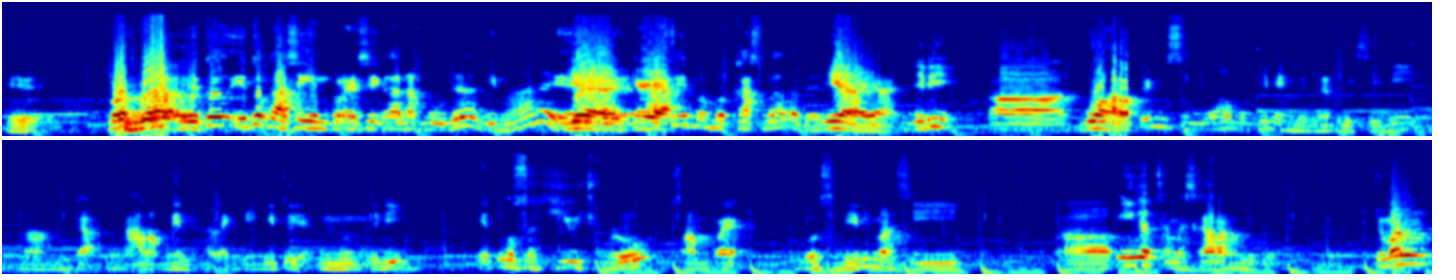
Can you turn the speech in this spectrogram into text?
I- menurut gue itu itu kasih impresi ke anak muda gimana ya? Iya, kayak- pasti membekas banget ya. iya ya jadi uh, gue harapin semua mungkin yang denger di sini uh, nggak ngalamin hal yang kayak gitu ya Hmm. jadi it was a huge blow sampai gue sendiri masih uh, ingat sampai sekarang gitu. Cuman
